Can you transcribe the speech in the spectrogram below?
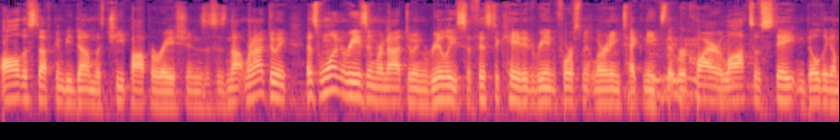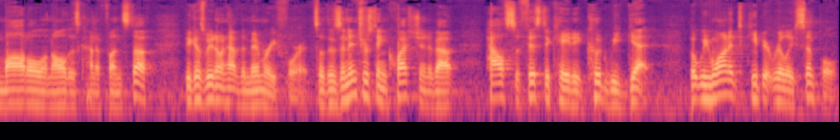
All the stuff can be done with cheap operations. This is not, we're not doing, that's one reason we're not doing really sophisticated reinforcement learning techniques that require lots of state and building a model and all this kind of fun stuff, because we don't have the memory for it. So there's an interesting question about how sophisticated could we get? But we wanted to keep it really simple.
